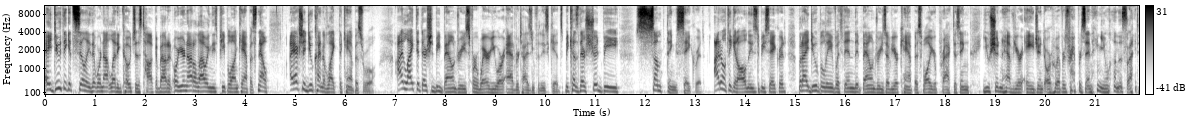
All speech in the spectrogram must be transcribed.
I do think it's silly that we're not letting coaches talk about it, or you're not allowing these people on campus. Now, I actually do kind of like the campus rule. I like that there should be boundaries for where you are advertising for these kids because there should be something sacred. I don't think it all needs to be sacred, but I do believe within the boundaries of your campus while you're practicing, you shouldn't have your agent or whoever's representing you on the side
